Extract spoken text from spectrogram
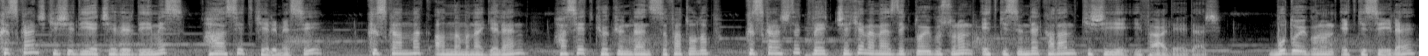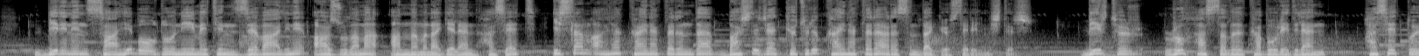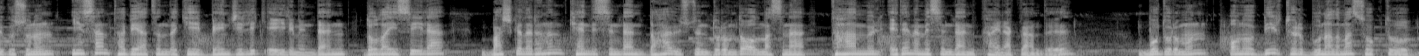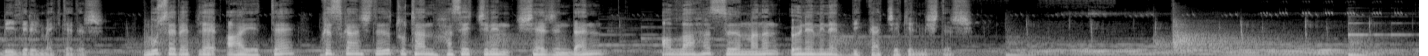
Kıskanç kişi diye çevirdiğimiz hasit kelimesi, kıskanmak anlamına gelen haset kökünden sıfat olup, kıskançlık ve çekememezlik duygusunun etkisinde kalan kişiyi ifade eder. Bu duygunun etkisiyle birinin sahip olduğu nimetin zevalini arzulama anlamına gelen haset, İslam ahlak kaynaklarında başlıca kötülük kaynakları arasında gösterilmiştir. Bir tür ruh hastalığı kabul edilen haset duygusunun insan tabiatındaki bencillik eğiliminden dolayısıyla başkalarının kendisinden daha üstün durumda olmasına tahammül edememesinden kaynaklandığı, bu durumun onu bir tür bunalıma soktuğu bildirilmektedir. Bu sebeple ayette kıskançlığı tutan hasetçinin şerrinden Allah'a sığınmanın önemine dikkat çekilmiştir.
